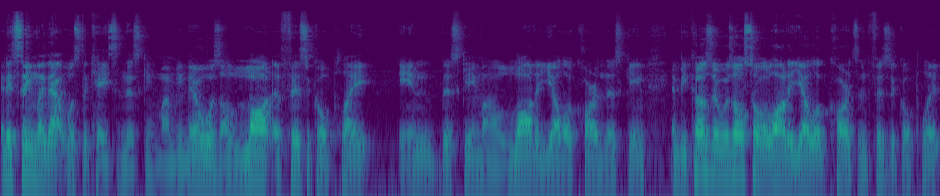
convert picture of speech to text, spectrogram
and it seemed like that was the case in this game. I mean, there was a lot of physical play in this game, a lot of yellow card in this game, and because there was also a lot of yellow cards and physical play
